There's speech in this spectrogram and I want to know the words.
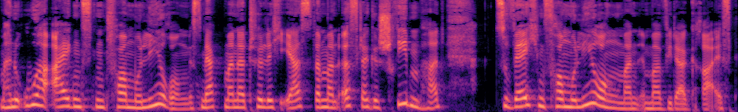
meine ureigensten Formulierungen. Das merkt man natürlich erst, wenn man öfter geschrieben hat zu welchen Formulierungen man immer wieder greift.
